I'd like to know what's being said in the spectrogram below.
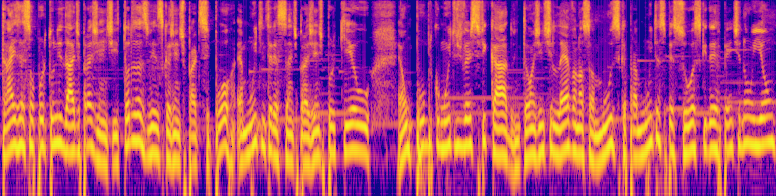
traz essa oportunidade pra gente. E todas as vezes que a gente participou, é muito interessante pra gente porque o, é um público muito diversificado. Então a gente leva a nossa música para muitas pessoas que de repente não iam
